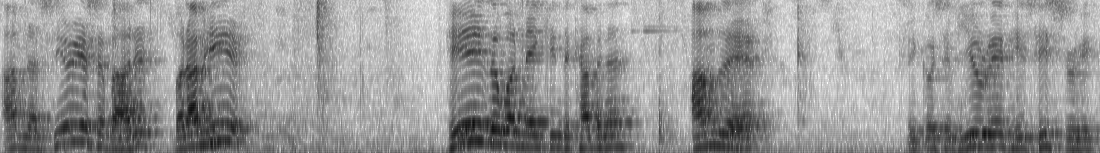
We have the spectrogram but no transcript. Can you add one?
I'm not serious about it, but I'm here. He is the one making the covenant. I'm there. Because if you read his history,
